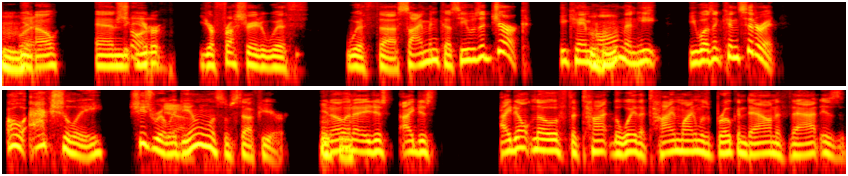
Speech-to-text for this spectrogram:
Mhm. you Right. know and sure you're you're frustrated with with uh, Simon because he was a jerk. He came Mhm. home and he he wasn't considerate. Oh, actually, she's really Yeah. dealing with some stuff here. You know, Mhm. and I just I just I don't know if the time the way the timeline was broken down, if that is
